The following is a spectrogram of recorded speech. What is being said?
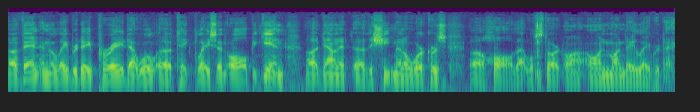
event and the Labor Day parade that will uh, take place and all begin uh, down at uh, the Sheet Metal Workers uh, Hall. That will start on, on Monday, Labor Day.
